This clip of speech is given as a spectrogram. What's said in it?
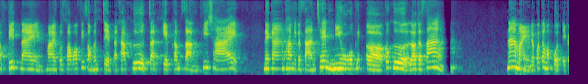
Office ใน Microsoft Office 2007 นะครับ คือจัดเก็บคำสั่งที่ใช้ในการทำเอกสาร เช่น new open เอ่อก็คือเราจะสร้างหน้าใหม่แล้วก็ต้องมากดเอก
